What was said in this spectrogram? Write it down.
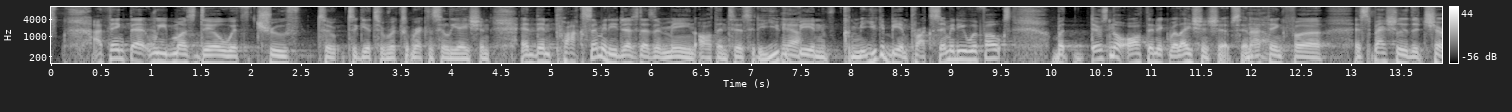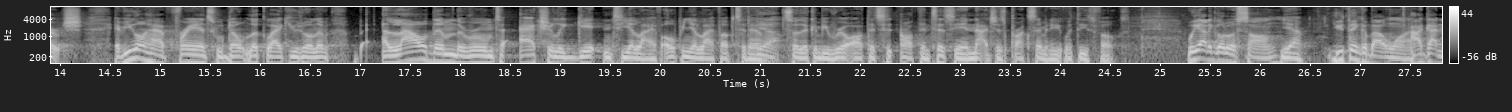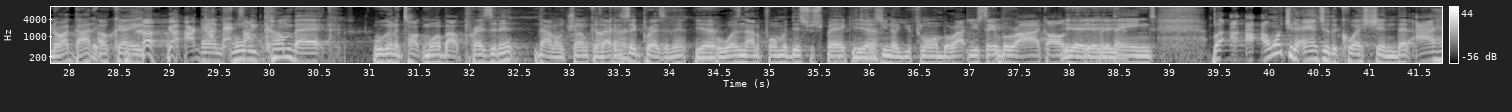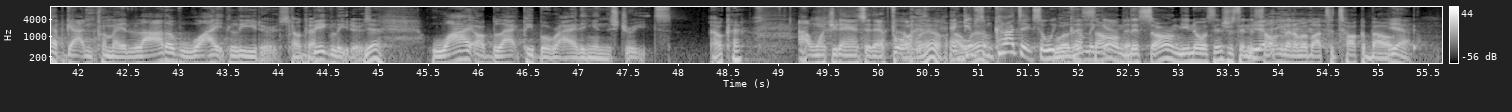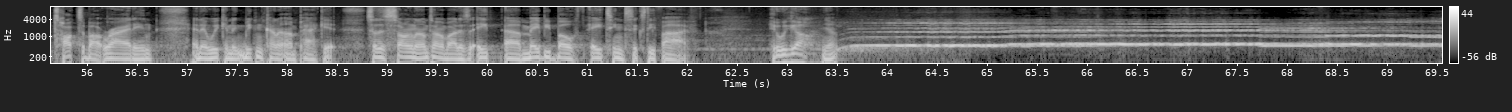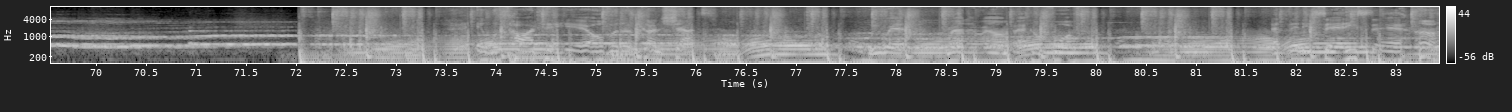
I think that we must deal with truth to, to get to rec- reconciliation, and then proximity just doesn't mean authenticity. You could Yeah. be in you could be in proximity with folks, but there's no authentic relationships. And I think for especially the church, if you're gonna have friends who don't look like you, don't live, allow them the room to actually get into your life, open your life up to them, Yeah. so there can be real authentic- authenticity and not just proximity with these folks. We got to go to a song. Yeah. You think about one. I got no, I got it. Okay. I got and when we come back, we're going to talk more about President Donald Trump because I didn't say president. Yeah. It was not a form of disrespect. It's Yeah. just, you know, you're flowing Barack, you say Barack, all these Yeah, different yeah, things. But I, I want you to answer the question that I have gotten from a lot of white leaders, Okay. big leaders. Yeah. Why are black people rioting in the streets? Okay. I want you to answer that for us and I give will. some context so we well, can come this song, together. this song, you know what's interesting? The song that I'm about to talk about, Yeah. Talks about rioting, and then we can we can kind of unpack it. So the song that I'm talking about is eight, uh, maybe both 1865. Here we go. Yep. It was hard to hear over the gunshots. We ran, ran around back and forth. Then he said, he said, huh,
